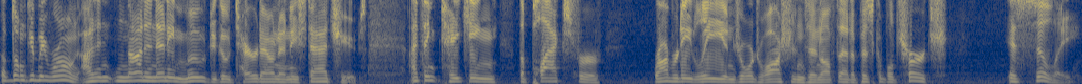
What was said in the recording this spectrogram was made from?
Well, don't get me wrong. I'm not in any mood to go tear down any statues. I think taking the plaques for Robert E. Lee and George Washington off that Episcopal church is silly.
